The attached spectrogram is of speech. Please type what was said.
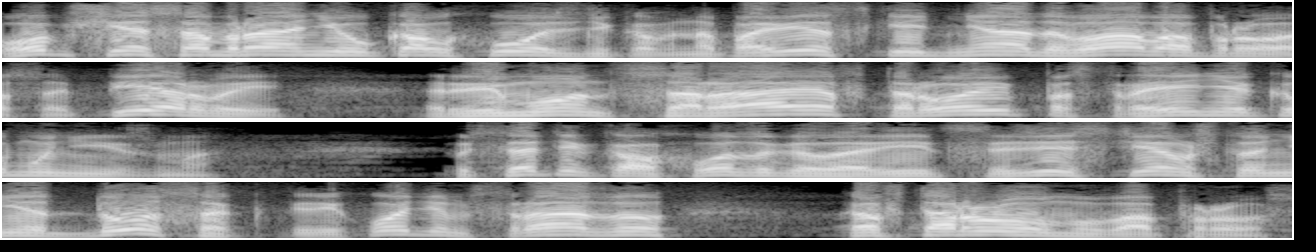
Общее собрание у колхозников. На повестке дня два вопроса. Первый — ремонт сарая, второй — построение коммунизма. Председатель колхоза говорит, в связи с тем, что нет досок, переходим сразу ко второму вопросу.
